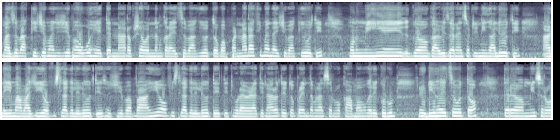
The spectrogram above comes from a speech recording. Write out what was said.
माझं बाकीचे माझे जे भाऊ आहेत त्यांना रक्षाबंधन करायचं बाकी होतं. पप्पांना राखी बांधायची बाकी होती. म्हणून मीही ग गावी जाण्यासाठी निघाली होती. आणि मामाजी ऑफिसला गेलेले होते. सचिव बाबाही ऑफिसला गेलेले होते. ते थोड्या वेळात येणार होते. तोपर्यंत मला सर्व कामं वगैरे करून रेडी व्हायचं होतं. तर मी सर्व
